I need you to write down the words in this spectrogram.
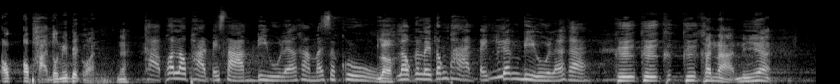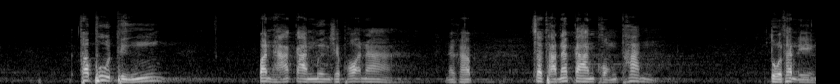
เอาเอาผ่านตรงนี้ไปก่อนนะ ค่ะ เพราะเราผ่านไปสามดิวแล้วค่ะเมื่อสักครู่เหรอ เราก็เลยต้องผ่านไปเรื่องดิวแล้วค่ะ คือคือคือคือขณะนี้ถ้าพูดถึงปัญหาการเมืองเฉพาะหน้านะครับ สถานการณ์ของท่านตัวท่านเอง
